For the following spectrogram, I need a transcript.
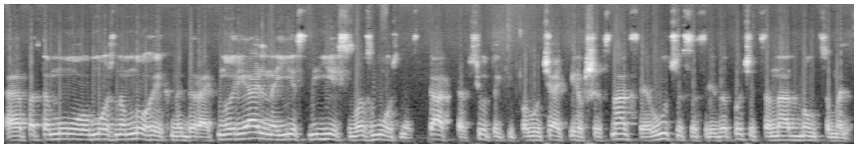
э, потому можно много их набирать. Но реально, если есть возможность как-то все-таки получать F-16, лучше сосредоточиться на одном самолете.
